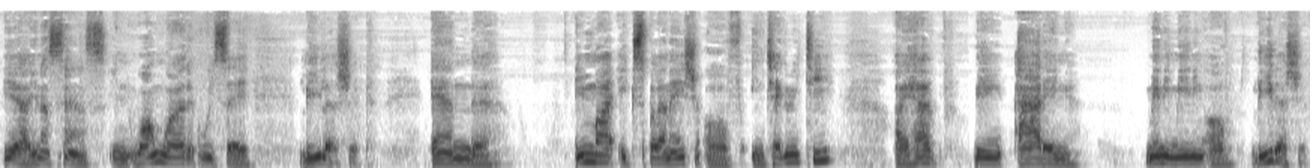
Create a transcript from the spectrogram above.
yeah, in a sense, in one word, we say leadership. And uh, in my explanation of integrity, I have been adding many meaning of leadership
